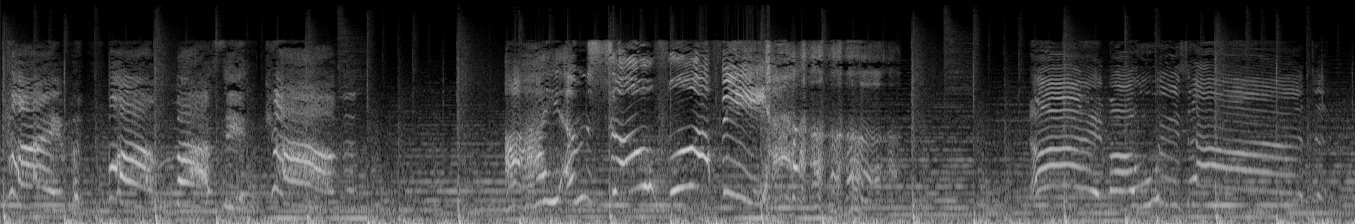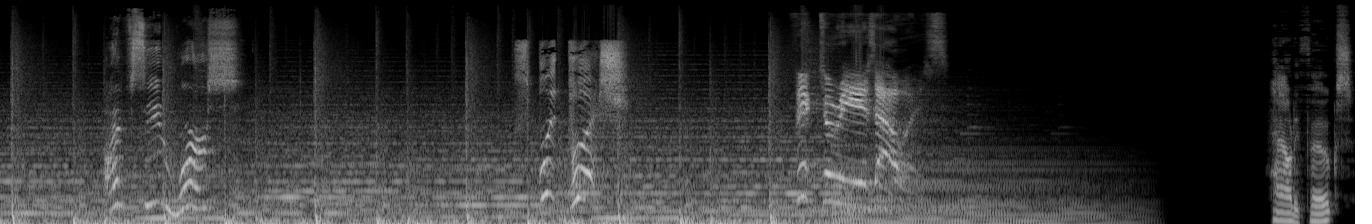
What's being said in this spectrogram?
Time of Martin come! I am so fluffy! I'm a wizard! I've seen worse. Split push! Victory is ours! Howdy, folks.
